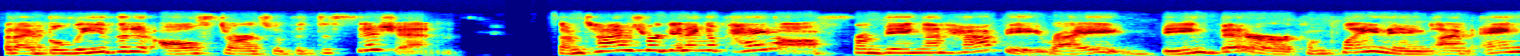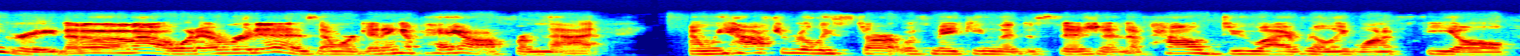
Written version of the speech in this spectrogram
but I believe that it all starts with a decision sometimes we're getting a payoff from being unhappy, right? Being bitter, complaining, I'm angry, da, da, da, da, whatever it is. And we're getting a payoff from that. And we have to really start with making the decision of how do I really want to feel?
